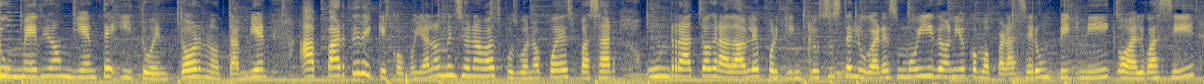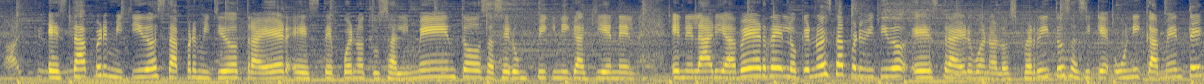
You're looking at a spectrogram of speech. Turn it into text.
tu medio ambiente y tu entorno también. Aparte de que, como ya lo mencionabas, pues bueno, puedes pasar un rato agradable porque incluso este lugar es muy idóneo como para hacer un picnic o algo así. Está permitido, está permitido traer, este, bueno, tus alimentos, hacer un picnic aquí en el en el área verde. Lo que no está permitido es traer, bueno, a los perritos, así que únicamente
